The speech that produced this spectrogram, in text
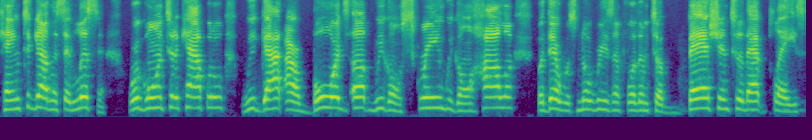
came together and said, "Listen, we're going to the Capitol. We got our boards up. We're gonna scream. We're gonna holler." But there was no reason for them to bash into that place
